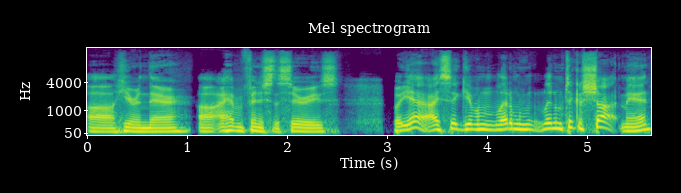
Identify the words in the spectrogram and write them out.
uh, here and there. Uh, I haven't finished the series, but yeah, I say give him let him let him take a shot, man.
